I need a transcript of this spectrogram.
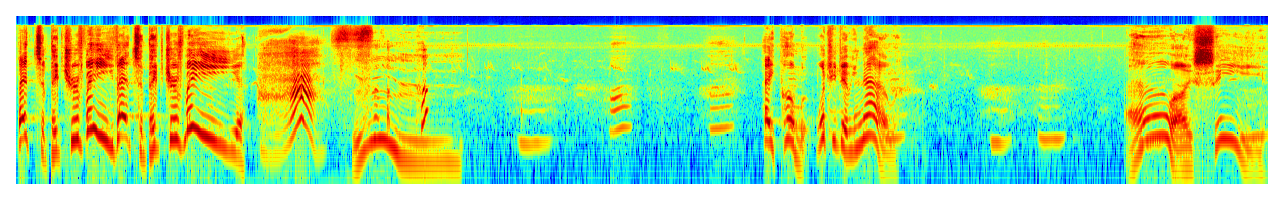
that's a picture of me. That's a picture of me. Ooh. Hey, Pom, what are you doing now? Oh, I see.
